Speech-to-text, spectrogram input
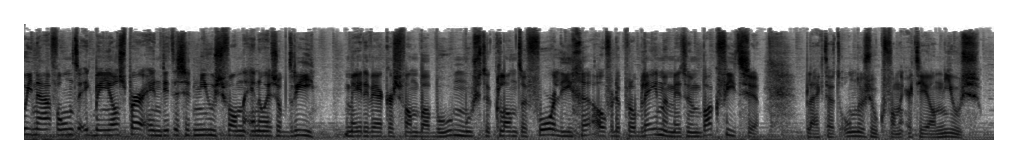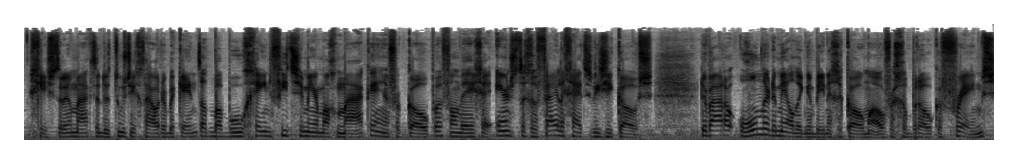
Goedenavond, ik ben Jasper en dit is het nieuws van NOS op 3. Medewerkers van Baboe moesten klanten voorliegen over de problemen met hun bakfietsen. Blijkt uit onderzoek van RTL Nieuws. Gisteren maakte de toezichthouder bekend dat Baboe geen fietsen meer mag maken en verkopen vanwege ernstige veiligheidsrisico's. Er waren honderden meldingen binnengekomen over gebroken frames.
